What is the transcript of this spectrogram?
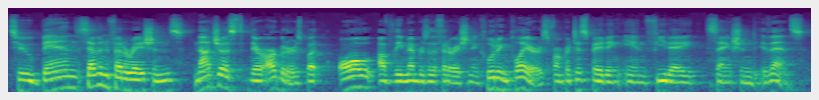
to ban seven federations, not just their arbiters, but all of the members of the federation, including players, from participating in FIDE sanctioned events.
